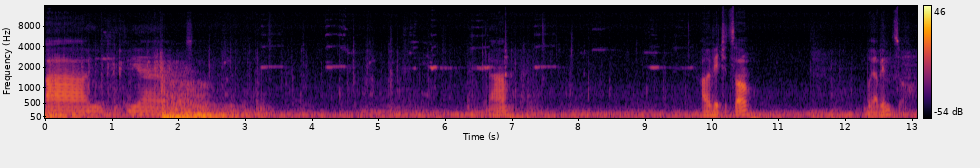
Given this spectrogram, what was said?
A już wiem co. Dobra. Ale wiecie co? Bo ja wiem co.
